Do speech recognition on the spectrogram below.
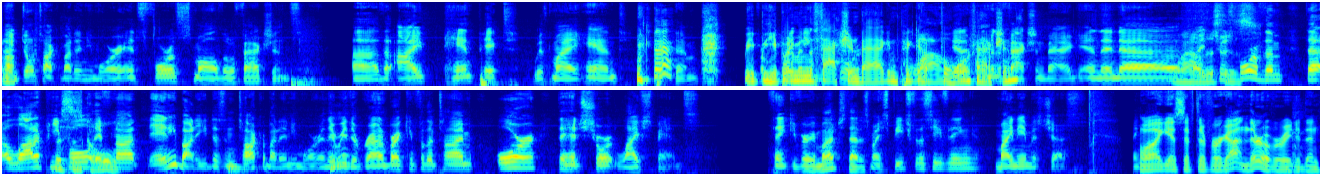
uh, don't talk about anymore. And it's four small little factions uh, that I handpicked with my hand. Picked them. He, he put them in the faction door. bag and picked Wow. out four Yeah, put 'em in factions. the faction bag, and then uh, Wow, I chose is- four of them that a lot of people, if not anybody, doesn't talk about anymore, and they were either groundbreaking for their time or they had short lifespans. Thank you very much. That is my speech for this evening. My name is Jess. Well, I guess if they're forgotten, they're overrated then.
